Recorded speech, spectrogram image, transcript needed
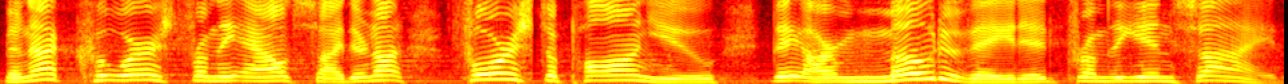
They're not coerced from the outside. They're not forced upon you. They are motivated from the inside.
